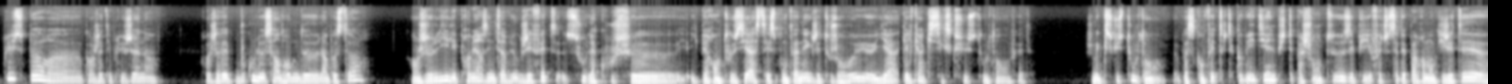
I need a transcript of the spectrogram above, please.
plus peur euh, quand j'étais plus jeune. J'avais beaucoup le syndrome de l'imposteur. Quand je lis les premières interviews que j'ai faites sous la couche euh, hyper enthousiaste et spontanée que j'ai toujours eue, il y a quelqu'un qui s'excuse tout le temps, en fait. Je m'excuse tout le temps. Parce qu'en fait, j'étais comédienne, puis j'étais pas chanteuse, et puis en fait, je savais pas vraiment qui j'étais. euh,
